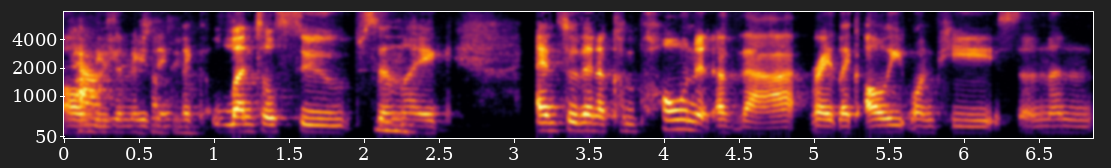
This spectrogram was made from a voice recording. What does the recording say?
all these amazing like lentil soups mm. and like and so then a component of that right like i'll eat one piece and then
